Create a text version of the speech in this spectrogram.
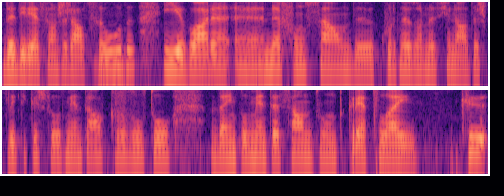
da Direção-Geral de Saúde uhum. e agora uh, na função de Coordenador Nacional das Políticas de Saúde Mental, que resultou da implementação de um decreto-lei que uh,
